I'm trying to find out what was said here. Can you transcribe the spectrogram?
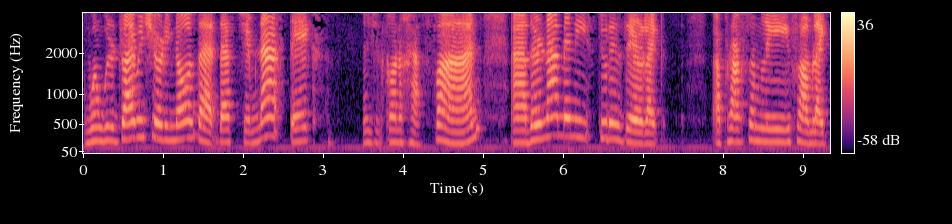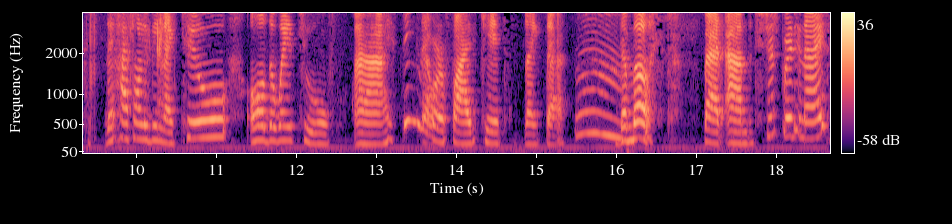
when we're driving, she already knows that that's gymnastics, and she's gonna have fun. Uh, there are not many students there, like approximately from like there has only been like two all the way to uh, I think there were five kids like the Mm. the most. But um, the teacher's pretty nice.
